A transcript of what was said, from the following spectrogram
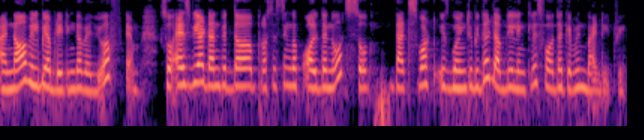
and now we'll be updating the value of temp. So as we are done with the processing of all the nodes so that's what is going to be the doubly linked list for the given binary tree.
